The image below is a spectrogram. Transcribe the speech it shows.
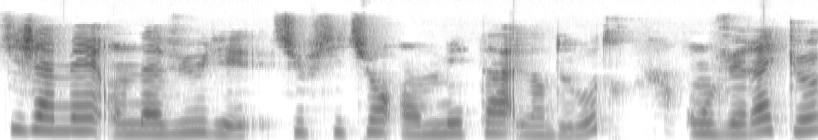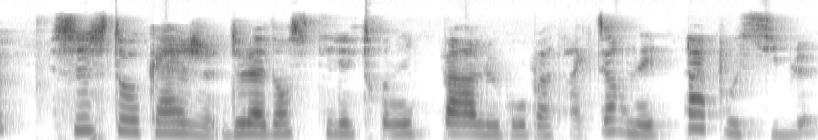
Si jamais on a vu les substituants en méta l'un de l'autre, on verrait que ce stockage de la densité électronique par le groupe attracteur n'est pas possible.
